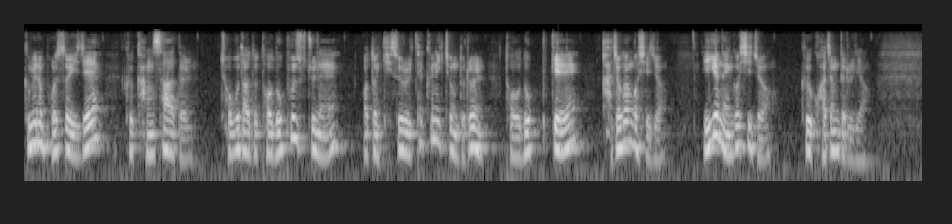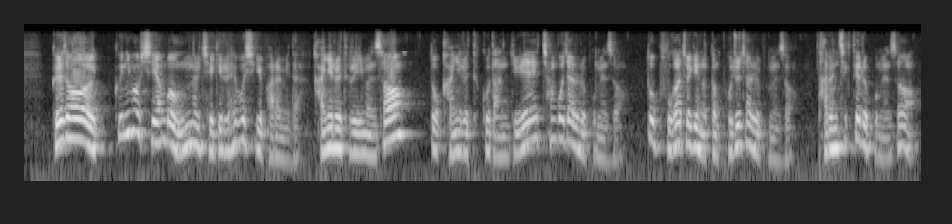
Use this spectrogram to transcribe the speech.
그러면 벌써 이제 그 강사들, 저보다도 더 높은 수준의 어떤 기술 테크닉 정도를 더 높게 가져간 것이죠. 이겨낸 것이죠. 그 과정들을요. 그래서 끊임없이 한번 의문을 제기를 해보시기 바랍니다. 강의를 들으면서 또 강의를 듣고 난 뒤에 참고 자료를 보면서 또 부가적인 어떤 보조 자료를 보면서 다른 책들을 보면서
